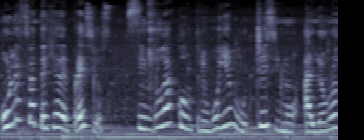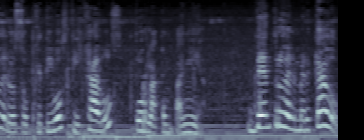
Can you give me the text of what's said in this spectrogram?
una estrategia de precios sin duda contribuye muchísimo al logro de los objetivos fijados por la compañía. Dentro del mercado,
